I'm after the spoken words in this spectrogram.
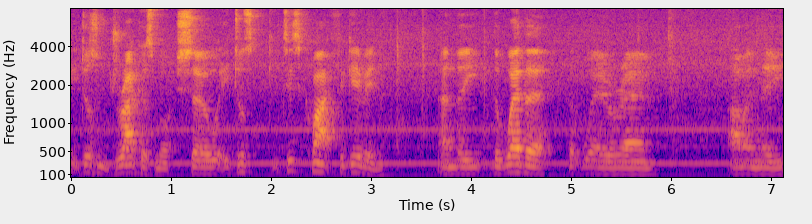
it doesn't drag as much. So it does it is quite forgiving. And the, the weather that we're um, I'm in the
